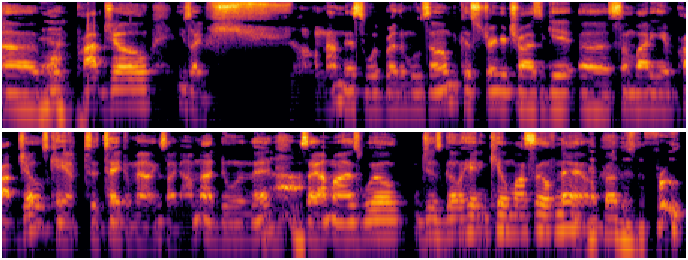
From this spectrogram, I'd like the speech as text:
Uh, yeah. Prop Joe, he's like, I'm not messing with Brother Mouzone because Stringer tries to get uh, somebody in Prop Joe's camp to take him out. He's like, I'm not doing that. Ah. He's like, I might as well just go ahead and kill myself now. That brother's the fruit.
